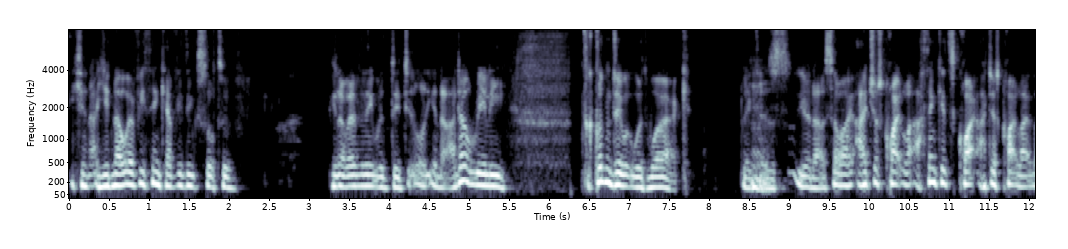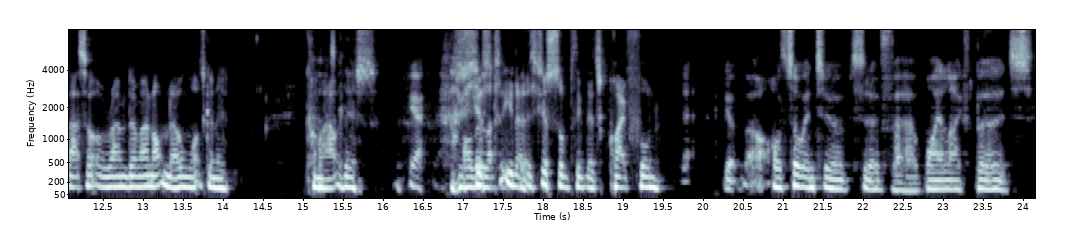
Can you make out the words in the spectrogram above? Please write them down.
You know, you know everything. Everything sort of. You know everything with digital. You know, I don't really. I couldn't do it with work because you know so I, I just quite like i think it's quite i just quite like that sort of random i'm not knowing what's going to come out of this yeah. it's just you know it's just something that's quite fun you're also into sort of uh, wildlife birds.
